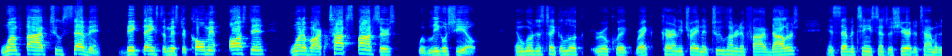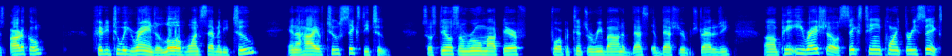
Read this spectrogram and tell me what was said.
1527. Big thanks to Mr. Coleman Austin, one of our top sponsors with Legal Shield. And we're going to just take a look real quick, right? Currently trading at $205 and 17 cents a share at the time of this article. 52 week range, a low of 172 and a high of 262. So still some room out there for a potential rebound if that's if that's your strategy. Um, PE ratio 16.36.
